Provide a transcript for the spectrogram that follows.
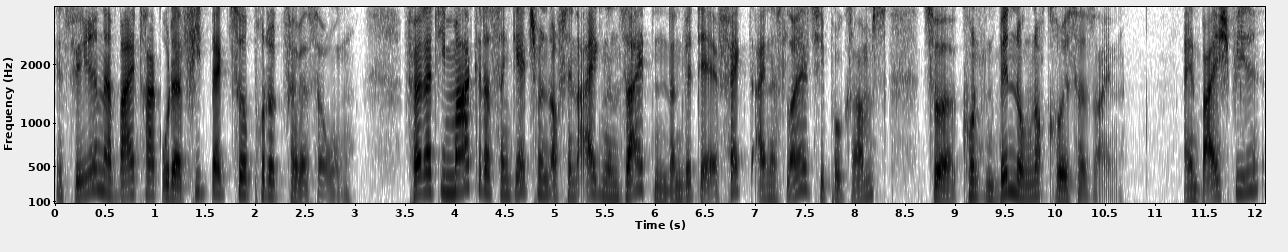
inspirierender Beitrag oder Feedback zur Produktverbesserung. Fördert die Marke das Engagement auf den eigenen Seiten, dann wird der Effekt eines Loyalty-Programms zur Kundenbindung noch größer sein. Ein Beispiel,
